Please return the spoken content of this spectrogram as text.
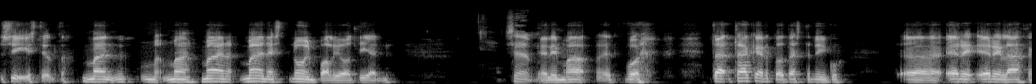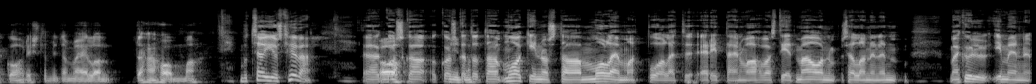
siistiltä. Mä en, mä, mä, mä, en, mä en edes noin paljon tiennyt. Se... Eli mä, et voi, tämä kertoo tästä niinku ö, eri, eri lähtökohdista, mitä meillä on tähän hommaan. Mutta se on just hyvä, Oh, koska, koska niin tota, mua kiinnostaa molemmat puolet erittäin vahvasti. Että mä oon sellainen, että mä kyllä imen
